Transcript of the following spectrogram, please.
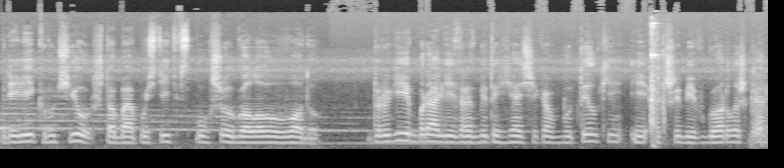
брели к ручью, чтобы опустить вспухшую голову в воду. Другие брали из разбитых ящиков бутылки и, отшибив горлышко,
